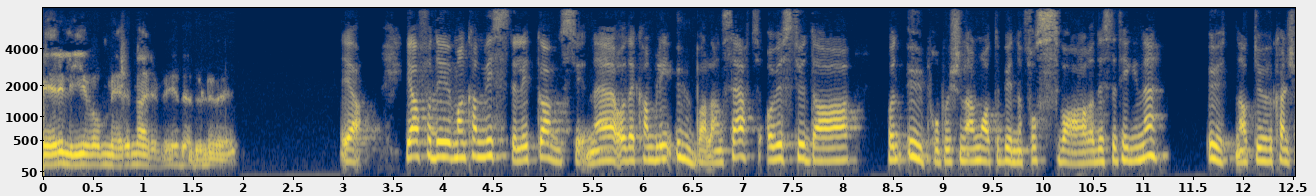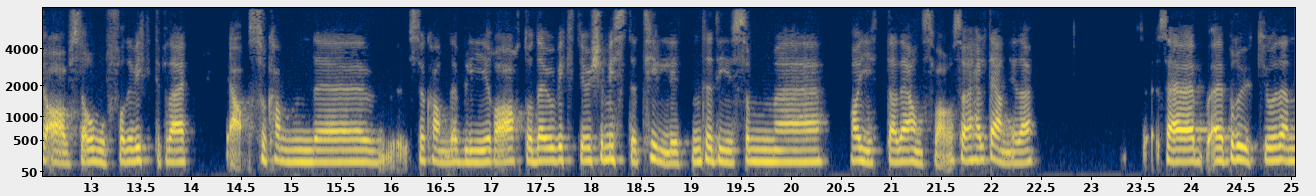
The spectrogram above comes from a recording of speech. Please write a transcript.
mer liv og mer nerve i det du leverer. Ja. ja, fordi man kan miste litt gangsynet, og det kan bli ubalansert. Og hvis du da på en uproporsjonal måte begynner å forsvare disse tingene, uten at du kanskje avslører hvorfor det er viktig for deg, ja, så kan, det, så kan det bli rart. Og det er jo viktig å ikke miste tilliten til de som eh, har gitt deg det ansvaret. Så jeg er helt enig i det. Så jeg, jeg, bruker jo den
